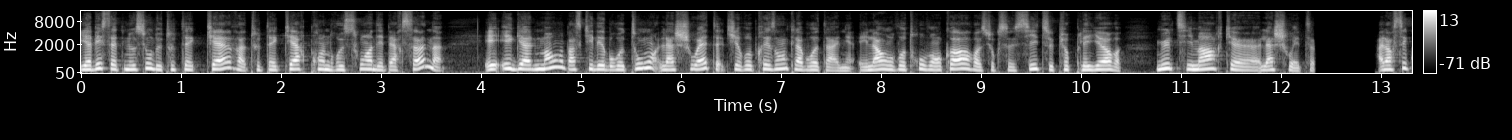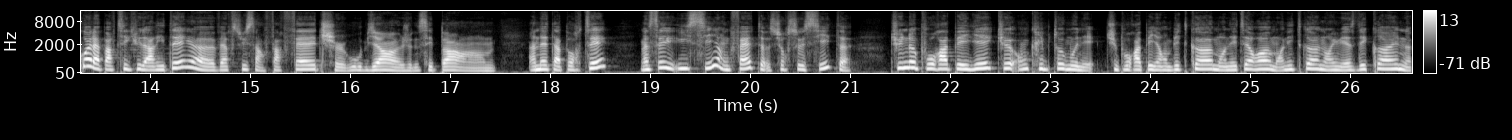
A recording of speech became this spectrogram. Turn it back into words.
il y avait cette notion de tout take care, tout take care, prendre soin des personnes. Et également, parce qu'il est breton, la chouette qui représente la Bretagne. Et là, on retrouve encore sur ce site, ce pure player multimarque, euh, la chouette. Alors, c'est quoi la particularité euh, versus un Farfetch ou bien, je ne sais pas, un, un net-à-porter ben, C'est ici, en fait, sur ce site, tu ne pourras payer que en crypto-monnaie. Tu pourras payer en Bitcoin, en Ethereum, en Litecoin, en USD Coin.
